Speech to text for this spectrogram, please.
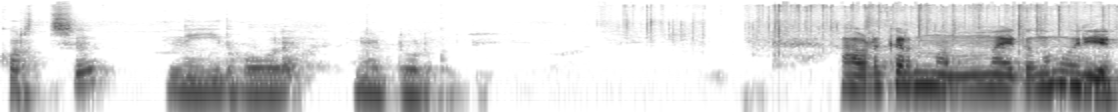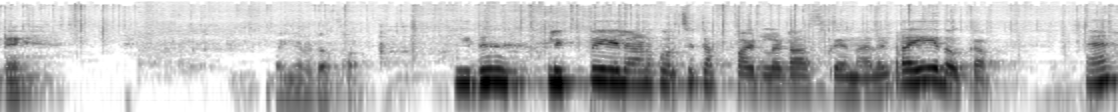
കുറച്ച് നെയ്യ് ഇതുപോലെ ഇട്ട് കൊടുക്കും. അവിടെ കിടന്ന് നന്നായിട്ടൊന്ന് മൊരിയട്ടെ. ഭയങ്കര ടഫാണ് ഇത് ഫ്ലിപ്പ് ചെയ്യലാണ് കുറച്ച് ടഫായിട്ടുള്ള ടാസ്ക് എന്നാലും ട്രൈ ചെയ്ത് നോക്കാം. ഏഹ്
